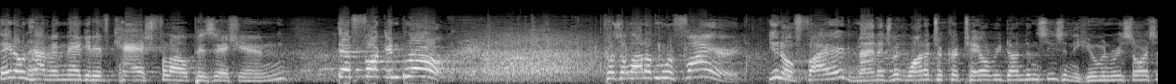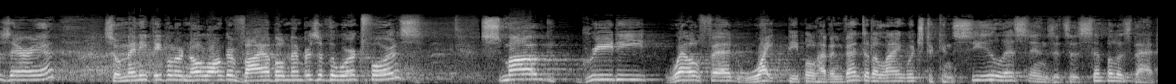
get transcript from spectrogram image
They don't have a negative cash flow position. They're fucking broke. Because a lot of them were fired. You know, fired. Management wanted to curtail redundancies in the human resources area. So many people are no longer viable members of the workforce. Smug, greedy, well fed white people have invented a language to conceal their sins. It's as simple as that.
